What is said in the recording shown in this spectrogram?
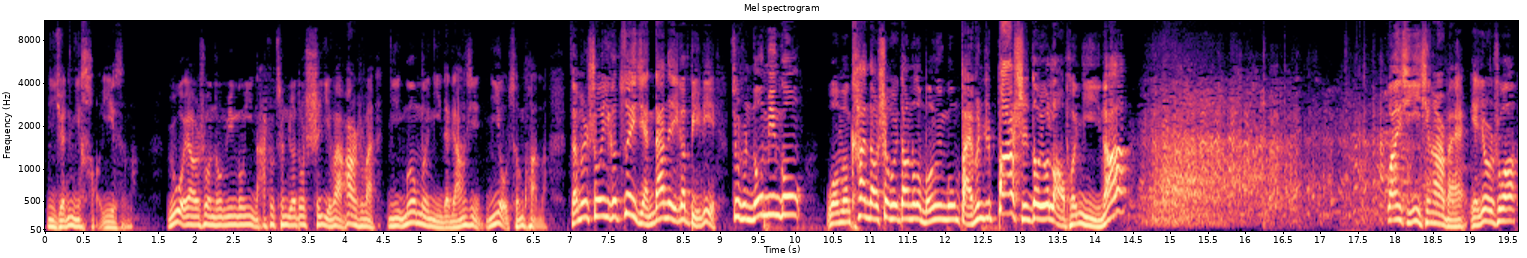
你觉得你好意思吗？如果要是说农民工一拿出存折都十几万、二十万，你摸摸你的良心，你有存款吗？咱们说一个最简单的一个比例，就是农民工，我们看到社会当中的农民工百分之八十都有老婆，你呢？关系一清二白，也就是说，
